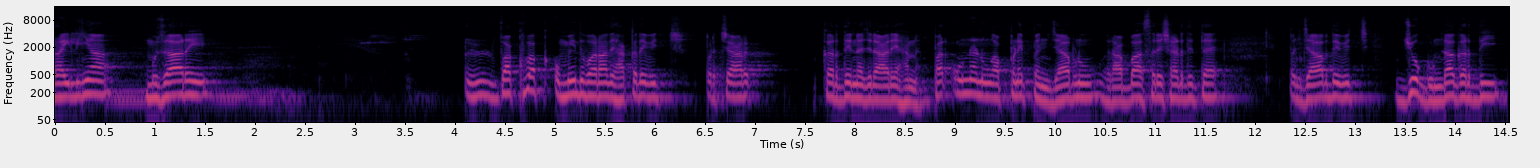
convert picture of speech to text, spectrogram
ਰੈਲੀਆਂ ਮੁਜ਼ਾਹਰੇ ਵੱਖ-ਵੱਖ ਉਮੀਦਵਾਰਾਂ ਦੇ ਹੱਕ ਦੇ ਵਿੱਚ ਪ੍ਰਚਾਰ ਕਰਦੇ ਨਜ਼ਰ ਆ ਰਹੇ ਹਨ। ਪਰ ਉਹਨਾਂ ਨੂੰ ਆਪਣੇ ਪੰਜਾਬ ਨੂੰ ਰੱਬ ਆਸਰੇ ਛੱਡ ਦਿੱਤਾ ਹੈ। ਪੰਜਾਬ ਦੇ ਵਿੱਚ ਜੋ ਗੁੰਡਾਗਰਦੀ,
